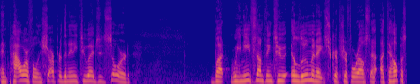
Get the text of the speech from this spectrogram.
and powerful and sharper than any two edged sword. But we need something to illuminate Scripture for us, to, uh, to help us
